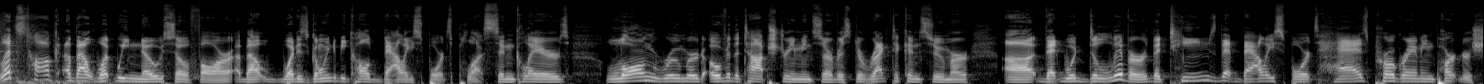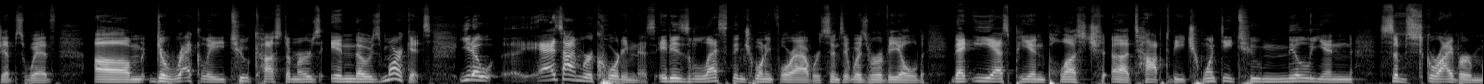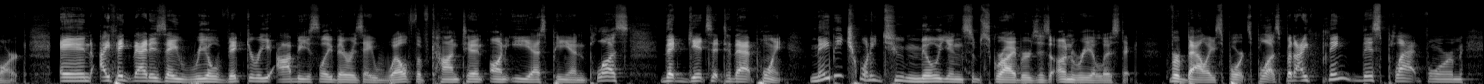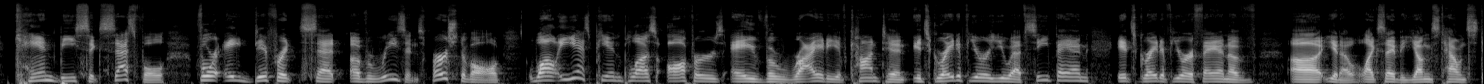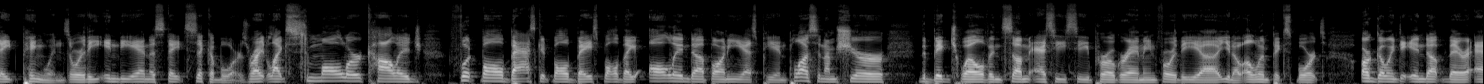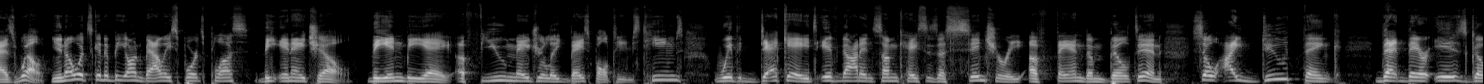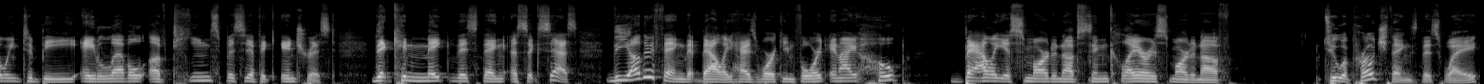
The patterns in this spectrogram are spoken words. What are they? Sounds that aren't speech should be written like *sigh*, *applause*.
let's talk about what we know so far about what is going to be called Bally Sports Plus, Sinclair's long rumored over the top streaming service direct to consumer uh, that would deliver the teams that Bally Sports has programming partnerships with um, directly to customers in those markets. You know, as I'm recording this, it is less than 24 hours since it was revealed that ESPN Plus uh, topped the 22 million subscriber mark. And I think that is a real victory. Obviously, there is a wealth of content on ESPN Plus that gets it to that point. Maybe 22 million subscribers is unrealistic for Bally Sports Plus. But I think this platform can be successful for a different set of reasons. First of all, while ESPN Plus offers a variety of content, it's great if you're a UFC fan, it's great if you're a fan of uh, you know, like say the Youngstown State Penguins or the Indiana State Sycamores, right? Like smaller college football, basketball, baseball, they all end up on ESPN Plus, and I'm sure the Big 12 and some SEC programming for the uh, you know Olympic sports are going to end up there as well. You know what's going to be on Bally Sports Plus? The NHL, the NBA, a few Major League Baseball teams, teams with decades, if not in some cases a century of fandom built in. So I do think that there is going to be a level of team specific interest that can make this thing a success. The other thing that Bally has working for it, and I hope Bally is smart enough, Sinclair is smart enough to approach things this way,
